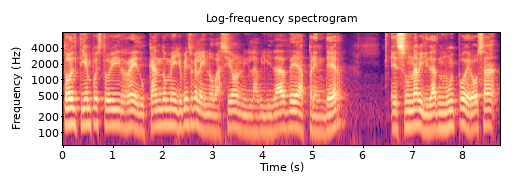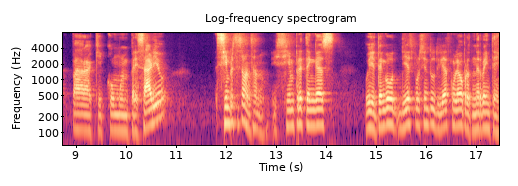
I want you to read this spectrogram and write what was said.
todo el tiempo estoy reeducándome. Yo pienso que la innovación y la habilidad de aprender es una habilidad muy poderosa para que como empresario siempre estés avanzando y siempre tengas Oye, tengo 10% de utilidad, ¿cómo le hago para tener 20?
